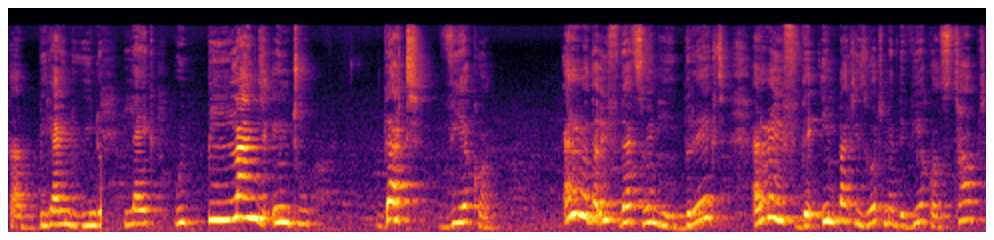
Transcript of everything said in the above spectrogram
car behind window. Like we plunged into that vehicle. I don't know if that's when he braked. I don't know if the impact is what made the vehicle stopped.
